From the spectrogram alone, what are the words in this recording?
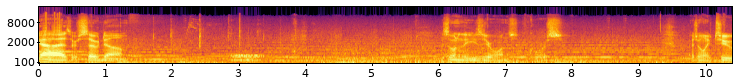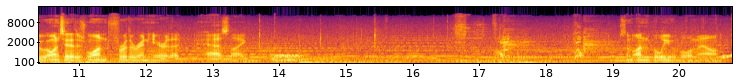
guys are so dumb. This is one of the easier ones, of course. There's only two. I want to say that there's one further in here that has, like... Some unbelievable amount.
